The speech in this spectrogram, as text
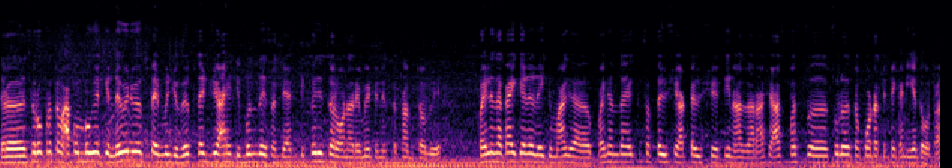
तर सर्वप्रथम आपण बघूयात की नवीन वेबसाईट म्हणजे वेबसाईट जी आहे ती बंद आहे सध्या. ती कधी चालू होणार आहे? मेंटेनन्सचं काम चालू आहे. पहिल्यांदा काय केलेलं आहे की मागे पहिल्यांदा एक सत्तावीसशे अठ्ठावीसशे तीन हजार अशा आसपास सोलरचा कोटा त्या ठिकाणी येत होता.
